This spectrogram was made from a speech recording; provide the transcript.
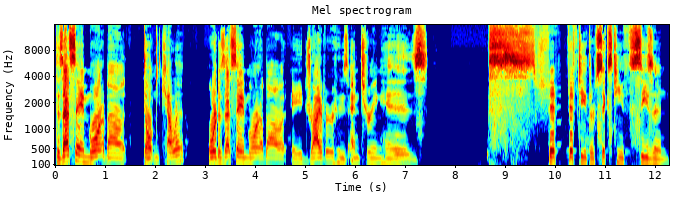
Does that say more about Dalton Kellett, or does that say more about a driver who's entering his 15th or 16th season?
